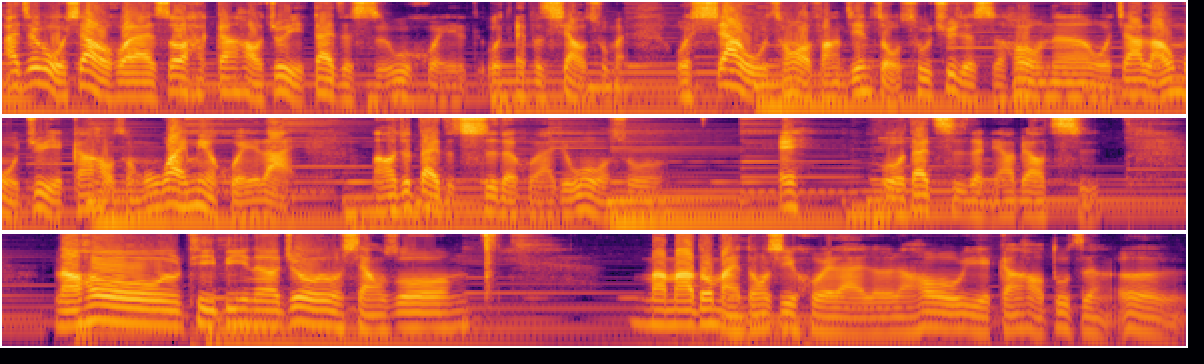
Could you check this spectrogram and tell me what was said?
啊！结果我下午回来的时候，她刚好就也带着食物回我。哎，不是下午出门，我下午从我房间走出去的时候呢，我家老母就也刚好从外面回来，然后就带着吃的回来，就问我说：“哎，我带吃的，你要不要吃？”然后 TB 呢就想说，妈妈都买东西回来了，然后也刚好肚子很饿，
